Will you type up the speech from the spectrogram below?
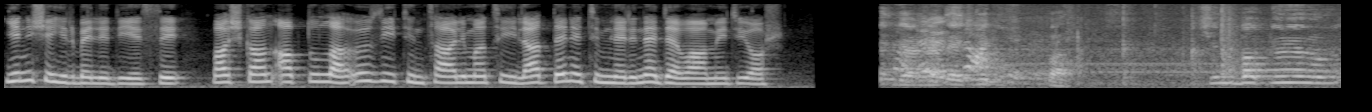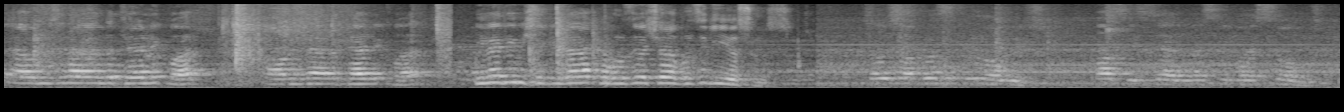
Yenişehir Belediyesi Başkan Abdullah Özyiğit'in talimatıyla denetimlerine devam ediyor. Ekmek var. Şimdi bak görüyorum abimizin ayağında terlik var. Abimizin ayağında terlik var. İvedi bir şekilde ayakkabınızı ve çorabınızı giyiyorsunuz. Çalışan burası fırın olduğu için. Maskesiz, eldivensiz, parasız olmayacak.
